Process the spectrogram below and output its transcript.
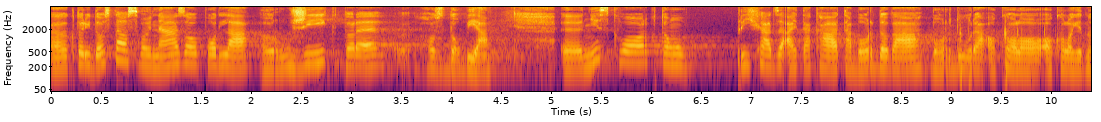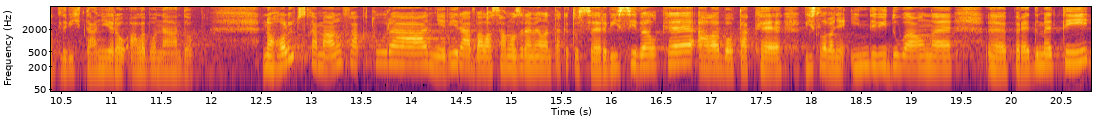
ktorý dostal svoj názov podľa rúží, ktoré ho zdobia. Neskôr k tomu prichádza aj taká tá bordová bordúra okolo, okolo jednotlivých tanierov alebo nádob. No holičská manufaktúra nevyrábala samozrejme len takéto servisy veľké alebo také vyslovene individuálne e, predmety e,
